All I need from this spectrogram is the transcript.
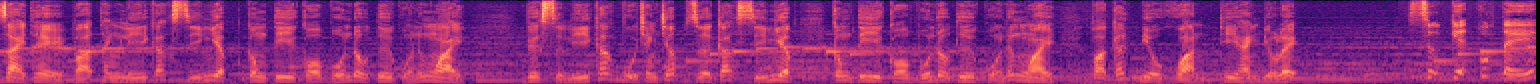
giải thể và thanh lý các xí nghiệp, công ty có vốn đầu tư của nước ngoài, việc xử lý các vụ tranh chấp giữa các xí nghiệp, công ty có vốn đầu tư của nước ngoài và các điều khoản thi hành điều lệ. Sự kiện quốc tế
